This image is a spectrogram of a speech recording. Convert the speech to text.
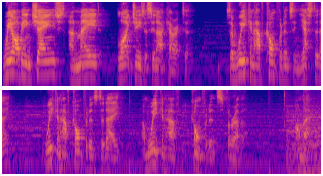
We are being changed and made like Jesus in our character. So we can have confidence in yesterday, we can have confidence today, and we can have confidence forever. Amen.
